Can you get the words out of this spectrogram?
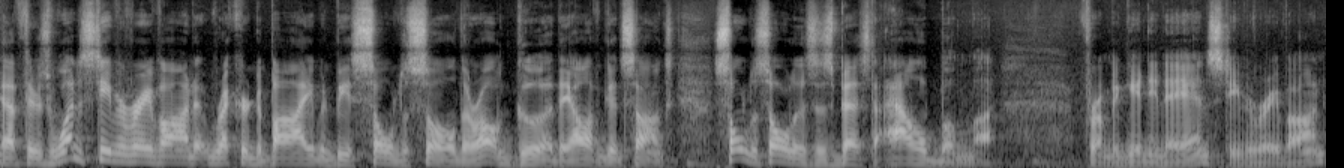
Now, if there's one Stevie Ray Vaughan record to buy, it would be Soul to Soul. They're all good. They all have good songs. Soul to Soul is his best album uh, from beginning to end, Stevie Ray Vaughan.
